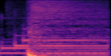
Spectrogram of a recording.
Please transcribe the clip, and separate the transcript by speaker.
Speaker 1: you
